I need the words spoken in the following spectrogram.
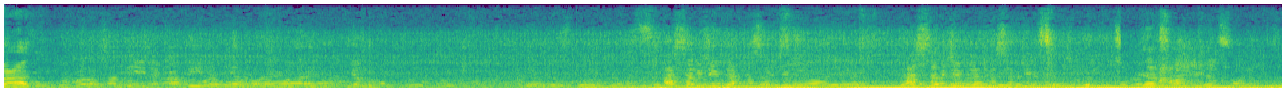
معاك؟ هسه بجيب لك هسه بجيب لك هسه بجيب لك هسه بجيب لك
